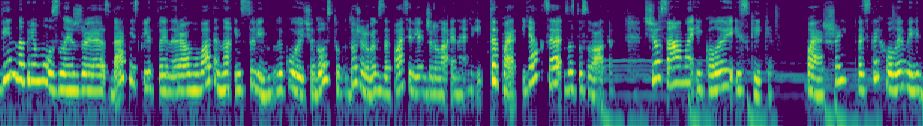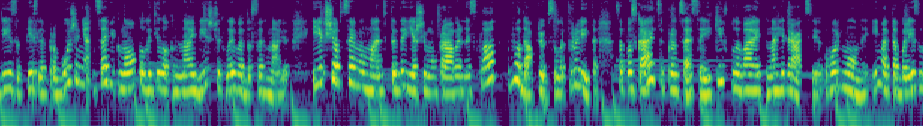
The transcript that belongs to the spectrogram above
Він напряму знижує здатність клітини реагувати на інсулін, блокуючи доступ до жирових запасів як джерела енергії. Тепер як це застосувати? Що саме і коли і скільки? Перший 20-хвилинний відрізок після пробудження це вікно, коли тіло найбільш чутливе до сигналів. І якщо в цей момент ти даєш йому правильний склад, вода плюс електроліти, запускаються процеси, які впливають на гідрацію, гормони і метаболізм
